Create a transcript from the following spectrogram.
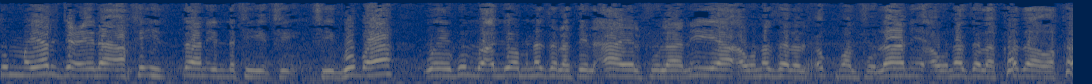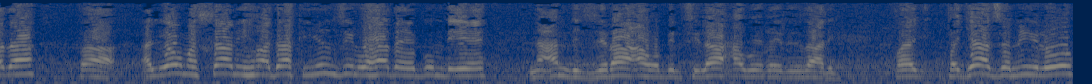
ثم يرجع إلى أخيه الثاني اللي في في في قبه ويقول له اليوم نزلت الآية الفلانية أو نزل الحكم الفلاني أو نزل كذا وكذا. فاليوم الثاني هذاك ينزل وهذا يقوم بإيه؟ نعم بالزراعة وبالفلاحة وغير ذلك. فجاء زميله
